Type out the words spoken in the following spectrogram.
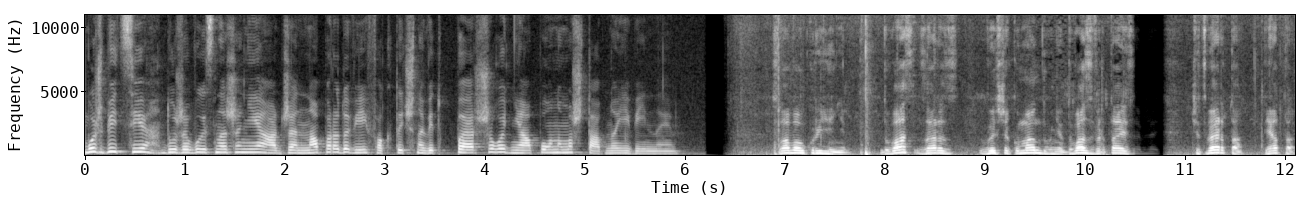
Бо ж бійці дуже виснажені, адже на передовій фактично від першого дня повномасштабної війни. Слава Україні! До вас зараз вище командування, до вас звертається четверта, п'ята,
